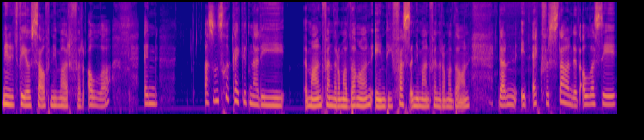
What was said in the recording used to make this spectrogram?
nie net vir jouself nie maar vir Allah. En as ons gekyk het na die maand van Ramadan en die vas in die maand van Ramadan, dan het ek verstaan dat Allah sê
